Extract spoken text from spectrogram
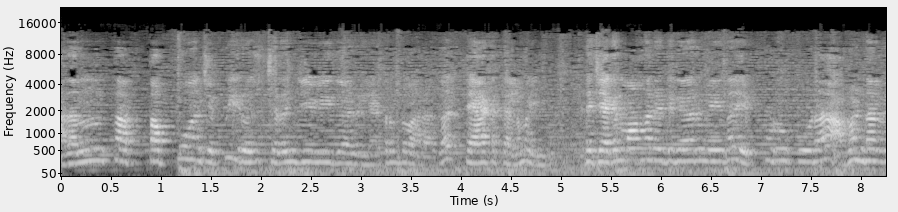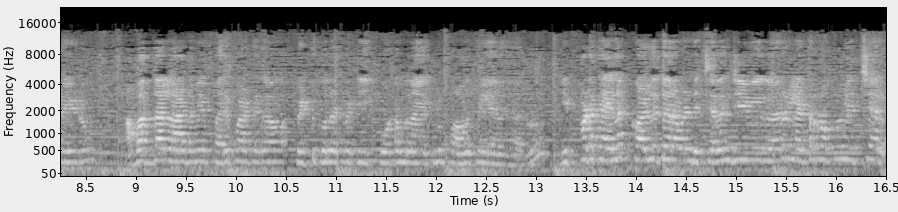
అదంతా తప్పు అని చెప్పి ఈ రోజు చిరంజీవి గారి లెటర్ ద్వారాగా తేటతెల్లం అయింది అంటే జగన్మోహన్ రెడ్డి గారి మీద ఎప్పుడూ కూడా అబండాలు వేయడం అబద్ధాలు ఆడమే పరిపాటిగా పెట్టుకున్నటువంటి ఈ కూటమి నాయకులు పవన్ కళ్యాణ్ గారు. ఇప్పటికైనా కళ్ళు తెరవండి. చిరంజీవి గారు లెటర్ రూపంలో ఇచ్చారు.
